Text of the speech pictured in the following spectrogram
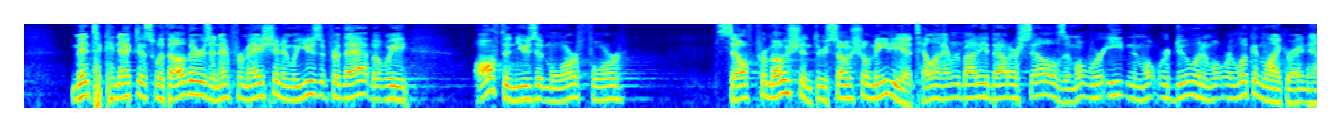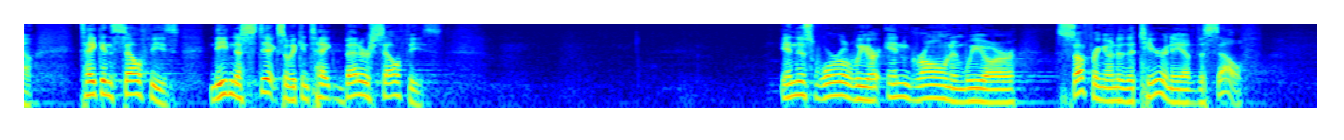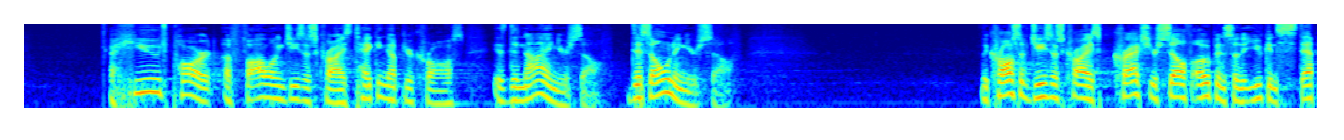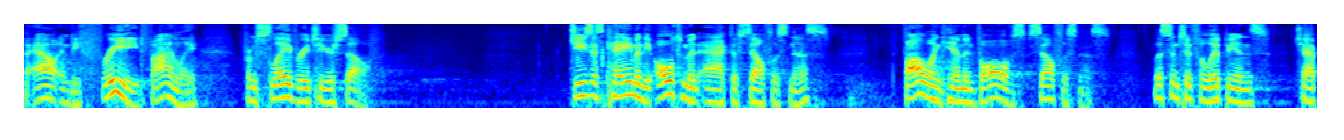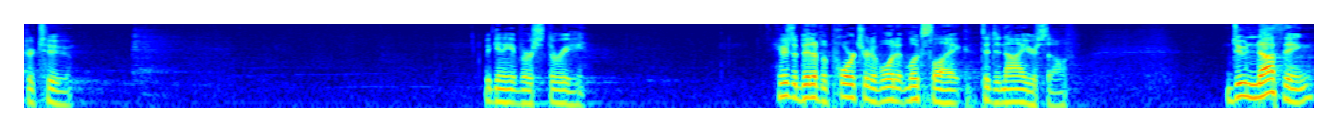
meant to connect us with others and information, and we use it for that, but we often use it more for self promotion through social media, telling everybody about ourselves and what we're eating and what we're doing and what we're looking like right now. Taking selfies, needing a stick so we can take better selfies. In this world, we are ingrown and we are suffering under the tyranny of the self. A huge part of following Jesus Christ, taking up your cross, is denying yourself, disowning yourself. The cross of Jesus Christ cracks yourself open so that you can step out and be freed, finally, from slavery to yourself. Jesus came in the ultimate act of selflessness. Following him involves selflessness. Listen to Philippians chapter 2, beginning at verse 3. Here's a bit of a portrait of what it looks like to deny yourself. Do nothing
